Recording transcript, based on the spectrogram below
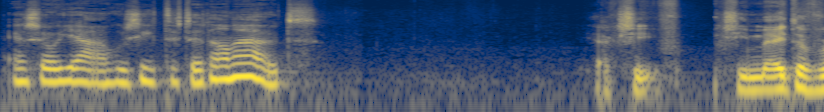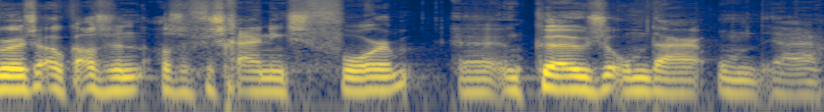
En zo ja, hoe ziet het er dan uit? Ja, ik, zie, ik zie metaverse ook als een, als een verschijningsvorm, uh, een keuze om daar, om, ja,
